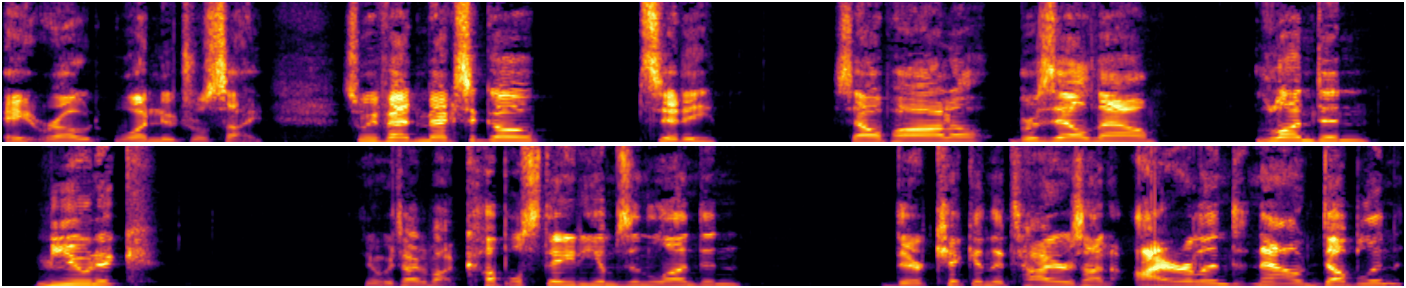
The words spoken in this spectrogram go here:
eight road, one neutral site. So we've had Mexico City, Sao Paulo, Brazil now, London, Munich. You know, we talked about couple stadiums in London. They're kicking the tires on Ireland now, Dublin.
